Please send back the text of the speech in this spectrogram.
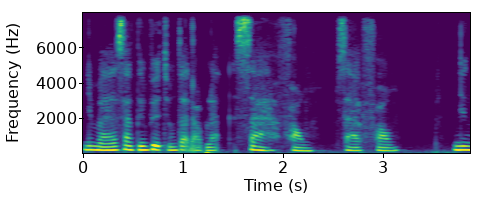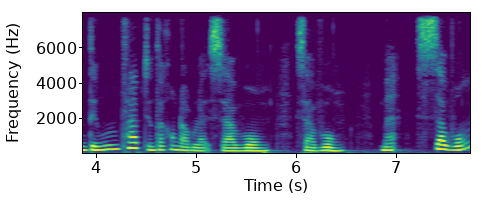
Nhưng mà sang tiếng việt chúng ta đọc là xà phòng xà phòng. Nhưng tiếng pháp chúng ta không đọc là savon savon. Mà savon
